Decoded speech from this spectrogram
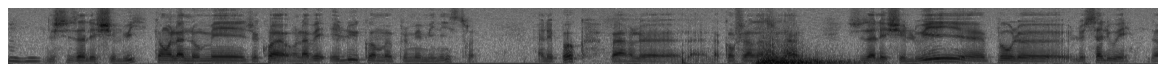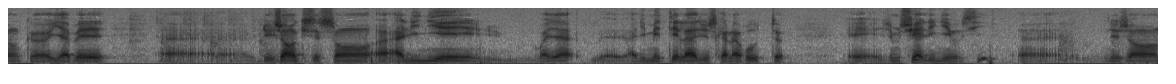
mhm. je suis allé chez lui. Quand on l'a nommé, je crois, on l'avait élu comme Premier ministre à l'époque par la, conférence nationale. Je suis allé chez lui euh, pour le, saluer. Donc euh, il y avait euh, des gens qui se sont alignés, voyez, alimentés là jusqu'à la route. Et je me suis aligné aussi. les gens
